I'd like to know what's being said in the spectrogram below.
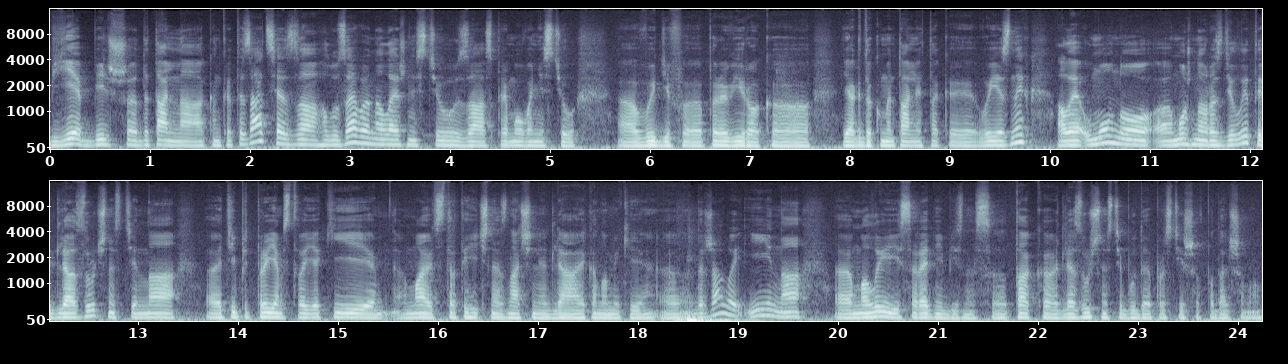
Є більш детальна конкретизація за галузевою належністю, за спрямованістю видів е, перевірок, е, як документальних, так і виїзних. Але умовно е, можна розділити для зручності на е, ті підприємства, які мають стратегічне значення для економіки е, держави, і на е, малий і середній бізнес. Е, Так е, для зручності буде простіше в подальшому.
